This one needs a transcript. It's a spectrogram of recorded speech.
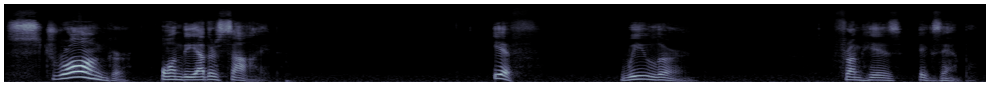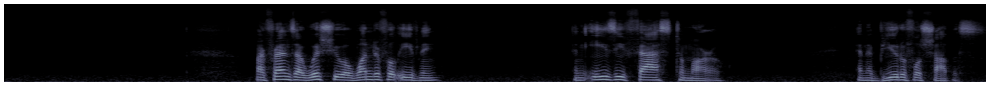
stronger on the other side if we learn from his example. My friends, I wish you a wonderful evening, an easy fast tomorrow, and a beautiful Shabbos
